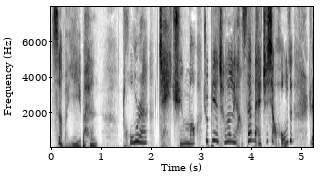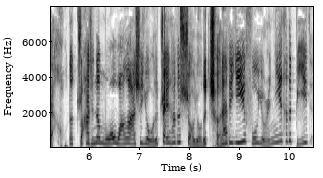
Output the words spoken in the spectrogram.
这么一喷。突然，这群猫就变成了两三百只小猴子，然后呢，抓着那魔王啊，是有的拽他的手，有的扯他的衣服，有人捏他的鼻子，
